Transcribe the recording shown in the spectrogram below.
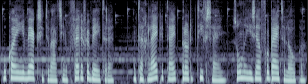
Hoe kan je je werksituatie nog verder verbeteren en tegelijkertijd productief zijn zonder jezelf voorbij te lopen?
